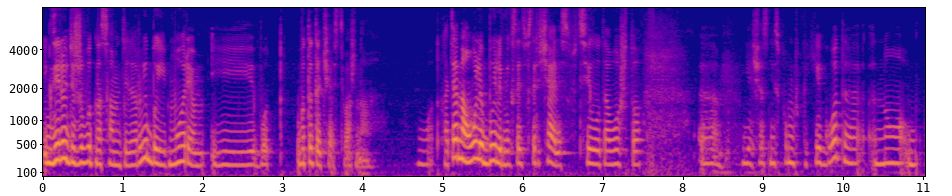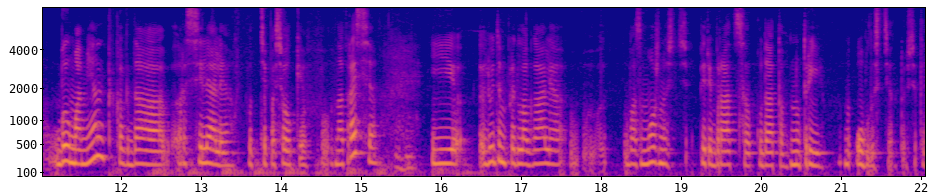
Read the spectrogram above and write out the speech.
и где люди живут на самом деле рыбой, морем, и вот, вот эта часть важна. Вот. Хотя на Оле были, мы, кстати, встречались в силу того, что я сейчас не вспомню в какие годы, но был момент, когда расселяли вот те поселки на трассе, угу. и людям предлагали возможность перебраться куда-то внутри области. То есть это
